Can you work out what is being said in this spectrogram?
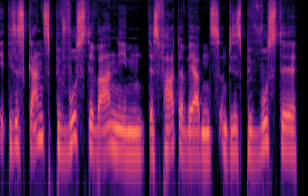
dieses ganz bewusste Wahrnehmen des Vaterwerdens und dieses bewusste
